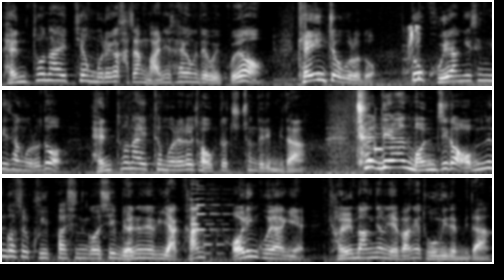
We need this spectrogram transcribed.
벤토나이트형 모래가 가장 많이 사용되고 있고요. 개인적으로도 또 고양이 생리상으로도 벤토나이트 모래를 더욱더 추천드립니다. 최대한 먼지가 없는 것을 구입하시는 것이 면역력이 약한 어린 고양이의 결막염 예방에 도움이 됩니다.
